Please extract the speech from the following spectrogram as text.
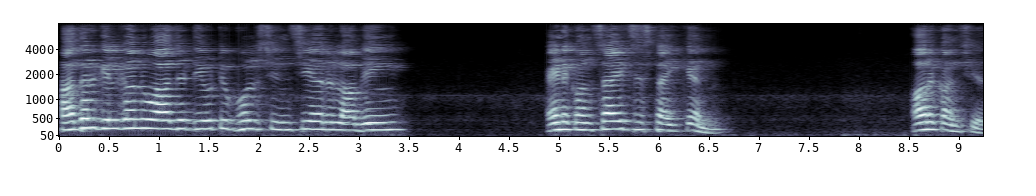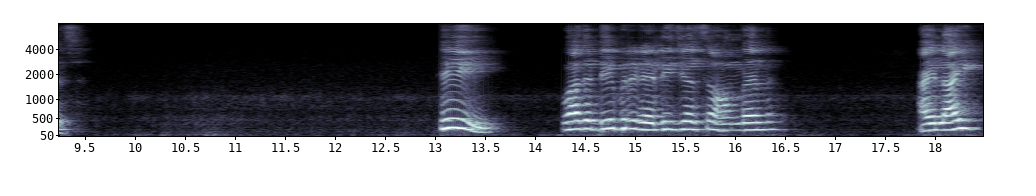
Father Gilgan was a dutiful, sincere, loving, and concise, stricken or conscious. He was a deeply religious, humble. I like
